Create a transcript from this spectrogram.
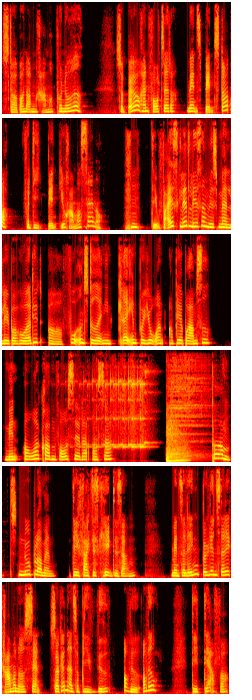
stopper, når den rammer på noget. Så Børge han fortsætter, mens Bent stopper, fordi Bent jo rammer sandet. Det er jo faktisk lidt ligesom, hvis man løber hurtigt, og foden støder ind i en gren på jorden og bliver bremset. Men overkroppen fortsætter, og så... Bum! Snubler man. Det er faktisk helt det samme. Men så længe bølgen slet ikke rammer noget sand, så kan den altså blive ved og ved og ved. Det er derfor,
